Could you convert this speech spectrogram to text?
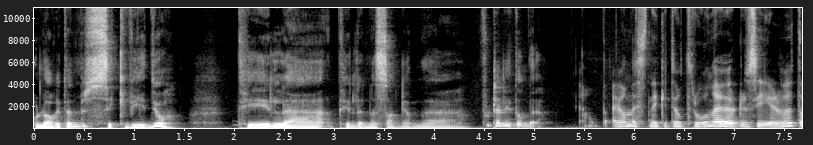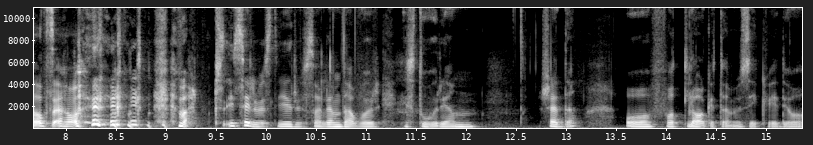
og laget en musikkvideo til, eh, til denne sangen. Eh, Fortell litt om det. Ja, det er jo nesten ikke til å tro når jeg hører du sier det, at jeg har vært i selveste Jerusalem, der hvor historien skjedde, og fått laget en musikkvideo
